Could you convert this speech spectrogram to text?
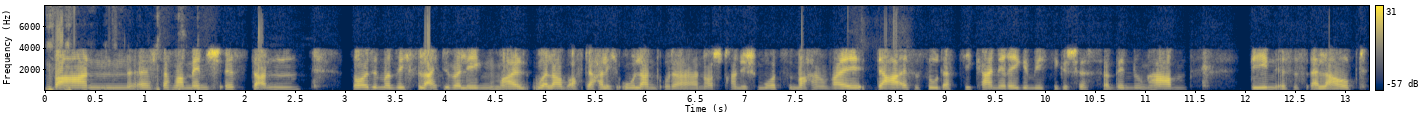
Bahn, äh, ich sag mal, Mensch ist, dann sollte man sich vielleicht überlegen, mal Urlaub auf der Hallig-Oland oder Nordstrandisch Moor zu machen, weil da ist es so, dass die keine regelmäßige Schiffsverbindung haben. Denen ist es erlaubt,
